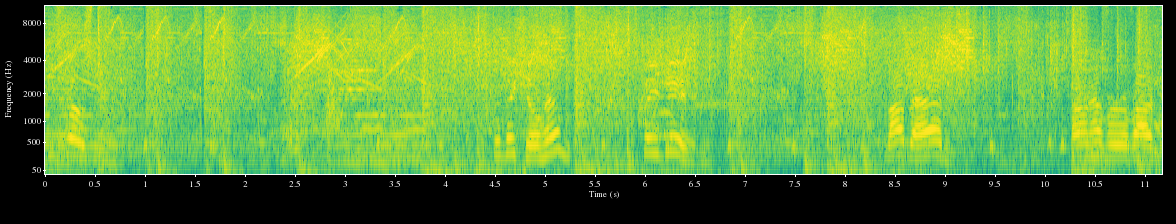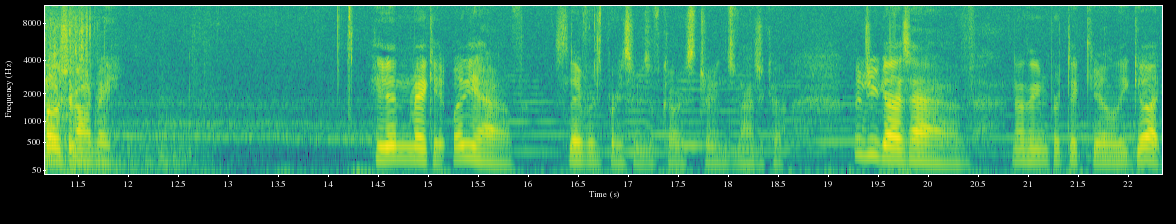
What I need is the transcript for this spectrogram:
He froze me. Did they kill him? They did. My bad. I don't have a revive potion on me. He didn't make it. What do you have? Slaver's bracers, of course. Drains magica. What did you guys have? Nothing particularly good.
